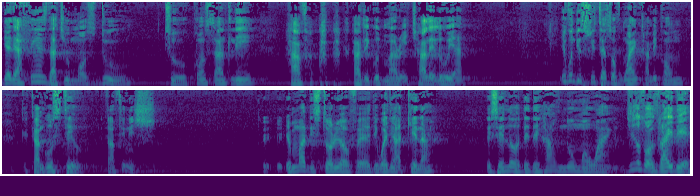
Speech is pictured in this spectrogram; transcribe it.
There are things that you must do to constantly have, have a good marriage. Hallelujah. Even the sweetest of wine can become, can go stale, it can finish. Remember the story of uh, the wedding at Cana? They say, Lord, they, they have no more wine. Jesus was right there.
